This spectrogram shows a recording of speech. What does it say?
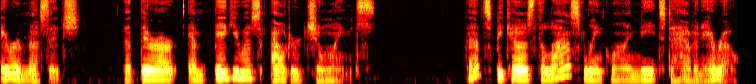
error message that there are ambiguous outer joins. That's because the last link line needs to have an arrow.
